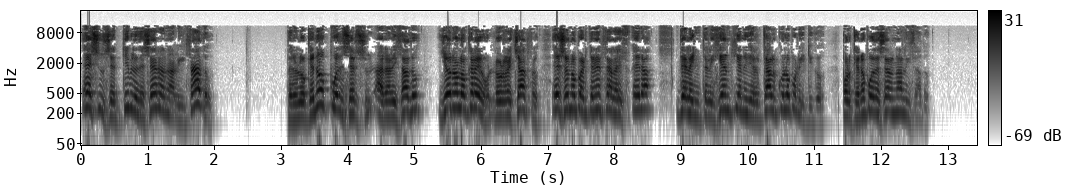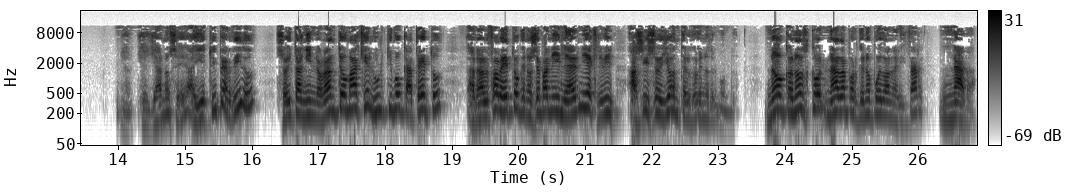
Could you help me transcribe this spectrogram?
es susceptible de ser analizado? Pero lo que no puede ser analizado, yo no lo creo, lo rechazo. Eso no pertenece a la esfera de la inteligencia ni del cálculo político, porque no puede ser analizado. Yo, ya no sé, ahí estoy perdido. Soy tan ignorante o más que el último cateto analfabeto que no sepa ni leer ni escribir. Así soy yo ante el gobierno del mundo. No conozco nada porque no puedo analizar nada.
